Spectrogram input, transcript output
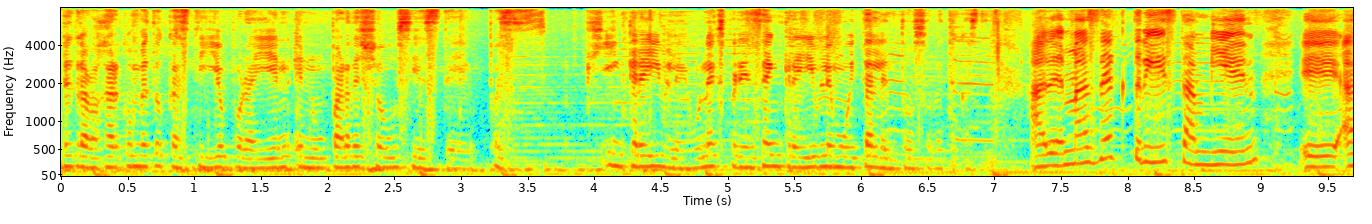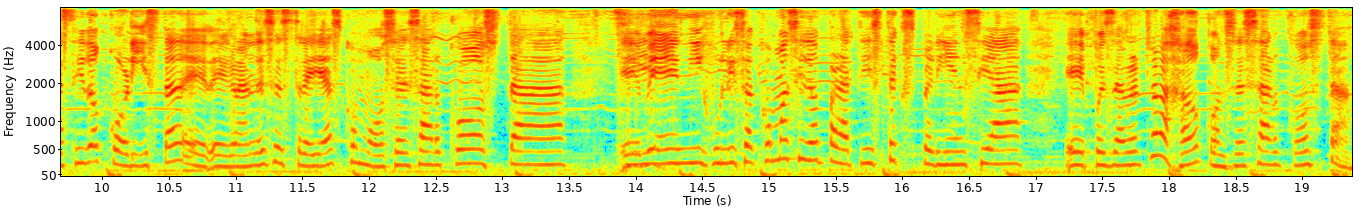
de trabajar con Beto Castillo por ahí en, un par de shows y este pues increíble una experiencia increíble muy talentoso Beto Castillo Además de actriz, también eh, ha sido corista de, grandes estrellas como César Costa, eh, Benny, Julisa. ¿Cómo ha sido para ti esta experiencia eh, pues de haber trabajado con César Costa?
